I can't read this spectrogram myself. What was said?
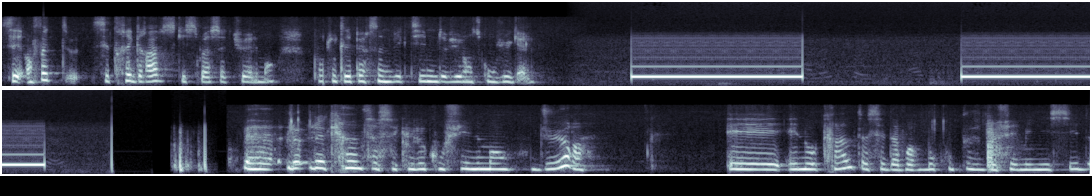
C'est en fait c'est très grave ce qui se passe actuellement pour toutes les personnes victimes de violences conjugales. Ben, le, crainte, c'est que le confinement dure. Et, nos craintes, c'est d'avoir beaucoup plus de féminicides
